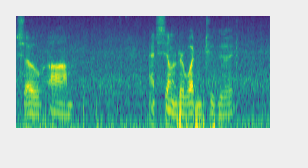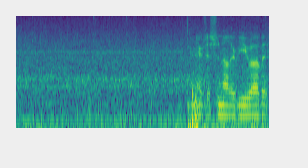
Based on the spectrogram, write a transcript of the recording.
So um, that cylinder wasn't too good And there's just another view of it.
